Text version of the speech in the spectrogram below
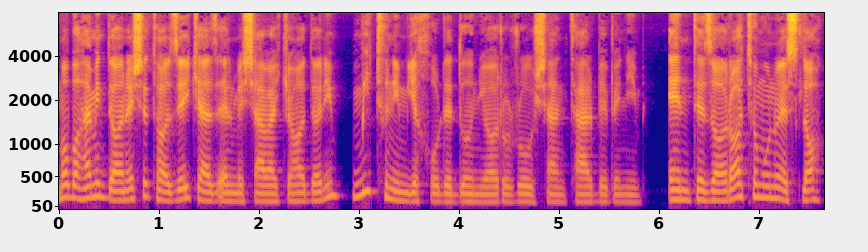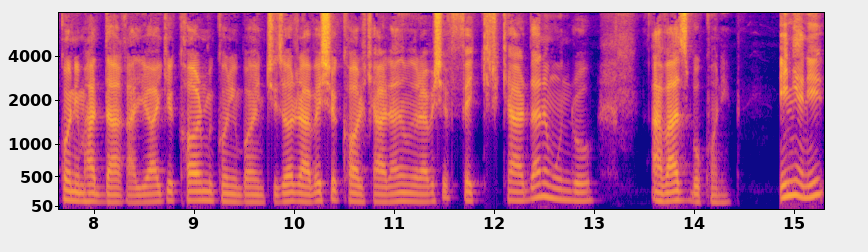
ما با همین دانش تازه‌ای که از علم شبکه ها داریم می‌تونیم یه خورده دنیا رو روشنتر ببینیم. انتظاراتمون رو اصلاح کنیم حداقل. یا اگه کار می‌کنیم با این چیزها روش کار کردنمون روش فکر کردنمون رو عوض بکنیم. این یعنی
